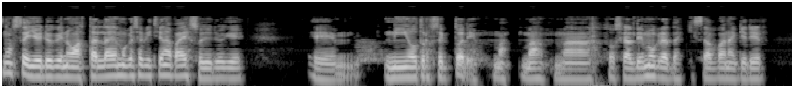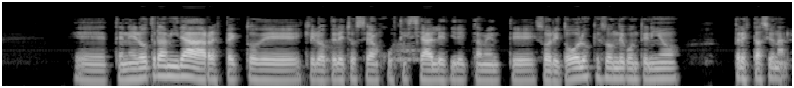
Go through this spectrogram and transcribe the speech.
No sé, yo creo que no va a estar la democracia cristiana para eso, yo creo que Em, ni otros sectores más, socialdemócratas quizás van a querer eh, tener otra mirada respecto de que los derechos sean justiciales directamente, sobre todo los que son de contenido prestacional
